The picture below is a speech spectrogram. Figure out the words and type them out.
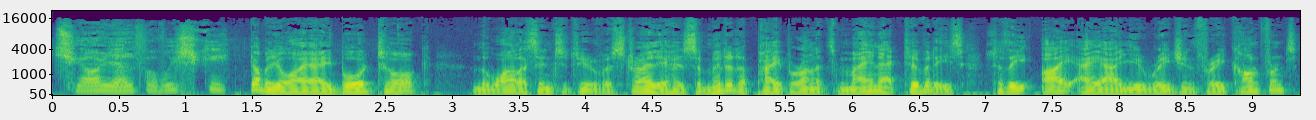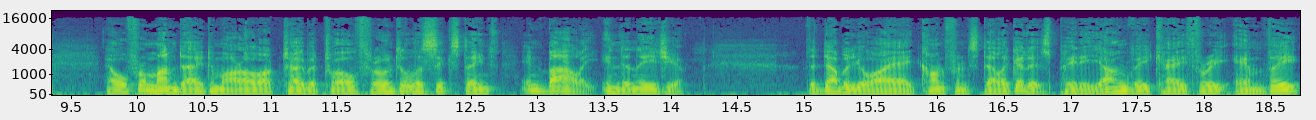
Charlie Alpha Whiskey. WIA Board Talk and the Wireless Institute of Australia has submitted a paper on its main activities to the IARU Region 3 conference held from Monday, tomorrow, October 12 through until the 16th in Bali, Indonesia. The WIA conference delegate is Peter Young, VK3MV,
